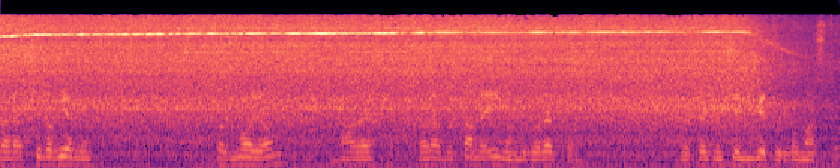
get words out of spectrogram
Zaraz się dowiemy co z moją, no ale zaraz dostanę inną, dużo lepszą. Jesteśmy w siedzibie Turbomaster.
